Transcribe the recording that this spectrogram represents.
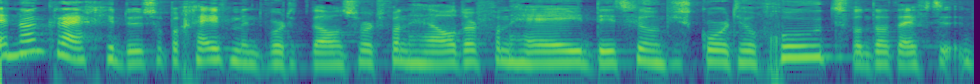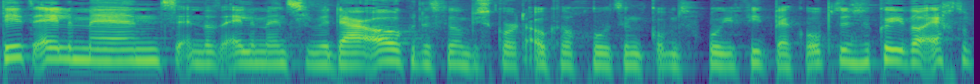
En dan krijg je dus op een gegeven moment wordt het wel een soort van helder van hey, dit filmpje scoort heel goed, want dat heeft dit element en dat element zien we daar ook en dat filmpje scoort ook heel goed en komt goede feedback op. Dus dan kun je wel echt op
